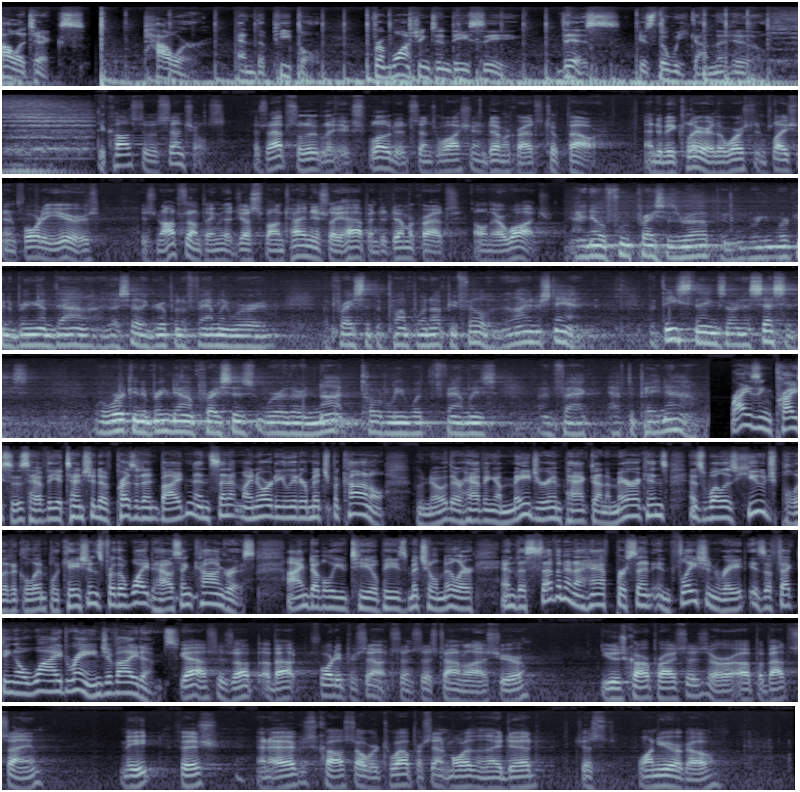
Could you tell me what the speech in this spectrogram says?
politics, power, and the people. From Washington, D.C., this is The Week on the Hill. The cost of essentials has absolutely exploded since Washington Democrats took power. And to be clear, the worst inflation in 40 years is not something that just spontaneously happened to Democrats on their watch. I know food prices are up, and we're working to bring them down. As I said, I grew up in a family where the price at the pump went up, you felt it, and I understand. But these things are necessities. We're working to bring down prices where they're not totally what families, in fact, have to pay now. Rising prices have the attention of President Biden and Senate Minority Leader Mitch McConnell, who know they're having a major impact on Americans as well as huge political implications for the White House and Congress. I'm WTOP's Mitchell Miller, and the 7.5% inflation rate is affecting a wide range of items. Gas is up about 40% since this time last year. Used car prices are up about the same. Meat, fish, and eggs cost over 12% more than they did just one year ago.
